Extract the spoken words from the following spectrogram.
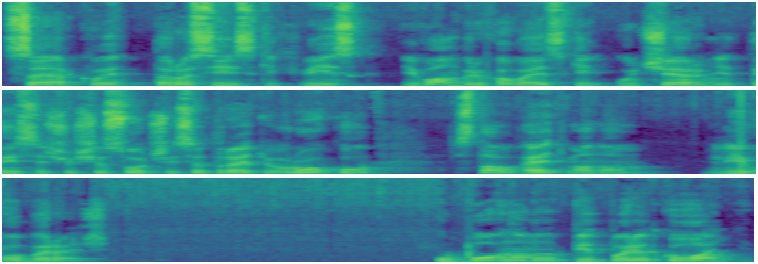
церкви та російських військ Іван Брюховецький у червні 1663 року став гетьманом Лівобережжя у повному підпорядкуванні.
